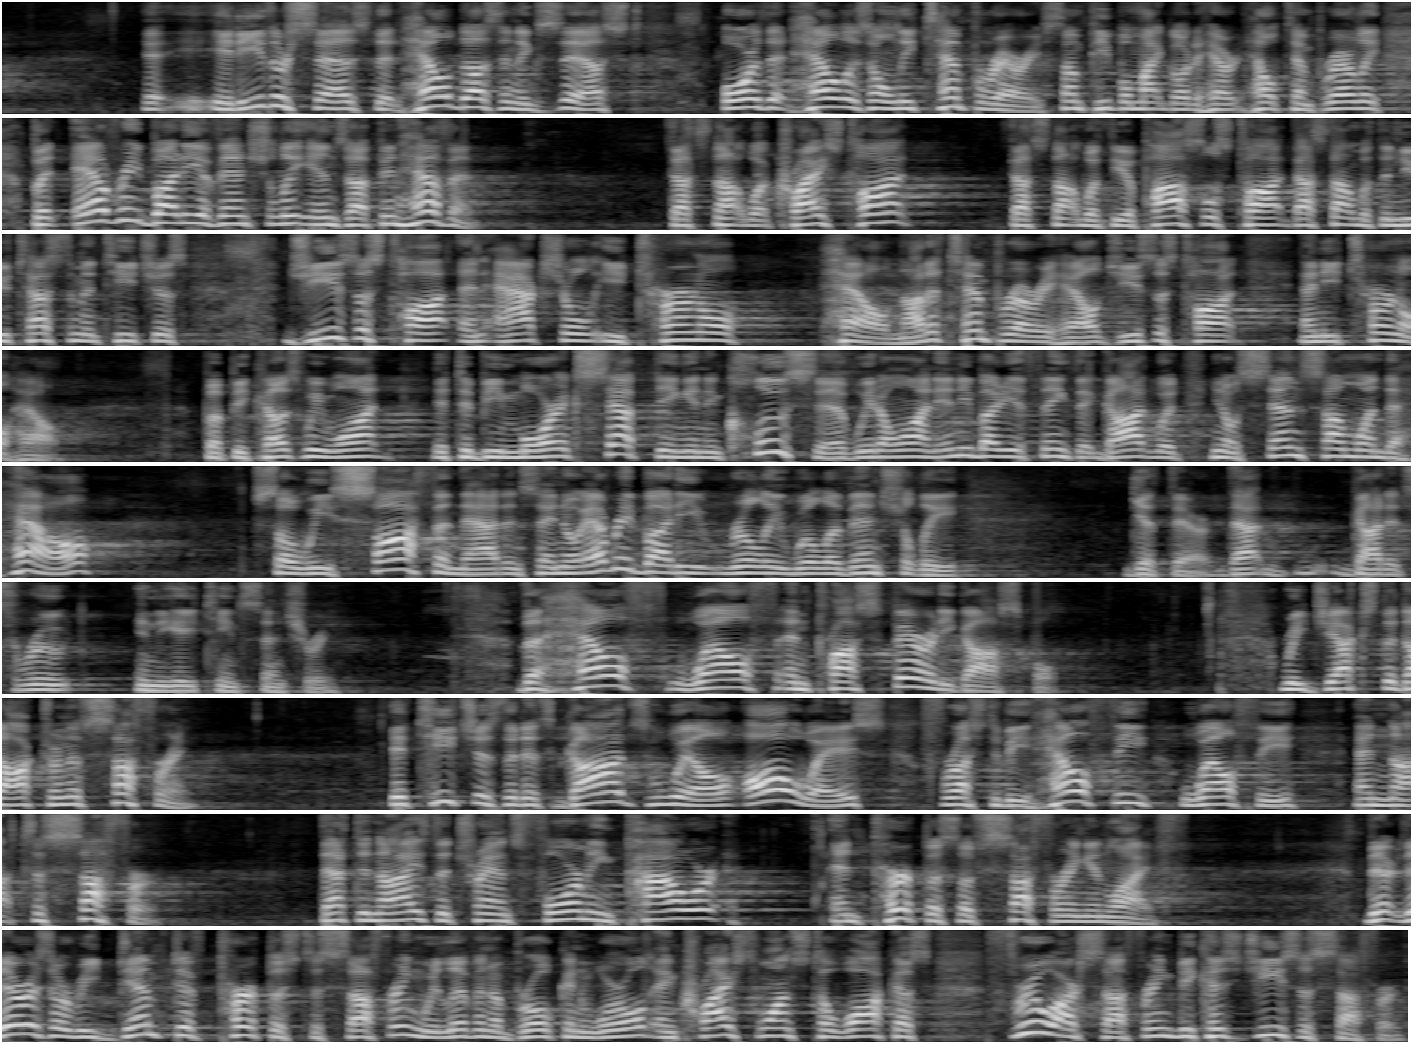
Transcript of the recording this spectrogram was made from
It either says that hell doesn't exist or that hell is only temporary. Some people might go to hell temporarily, but everybody eventually ends up in heaven. That's not what Christ taught. That's not what the apostles taught. That's not what the New Testament teaches. Jesus taught an actual eternal hell, not a temporary hell. Jesus taught an eternal hell. But because we want it to be more accepting and inclusive, we don't want anybody to think that God would, you know, send someone to hell. So we soften that and say, no, everybody really will eventually get there. That got its root in the 18th century. The health, wealth, and prosperity gospel rejects the doctrine of suffering. It teaches that it's God's will always for us to be healthy, wealthy, and not to suffer. That denies the transforming power and purpose of suffering in life. There, there is a redemptive purpose to suffering. We live in a broken world, and Christ wants to walk us through our suffering because Jesus suffered.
